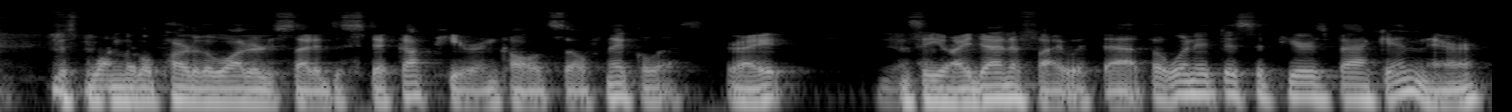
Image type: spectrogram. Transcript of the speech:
just one little part of the water decided to stick up here and call itself Nicholas, right? Yeah. And so you identify with that. But when it disappears back in there,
